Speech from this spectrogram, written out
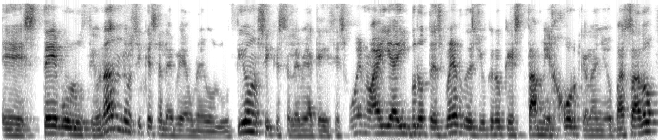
esté evolucionando, sí que se le vea una evolución, sí que se le vea que dices, bueno, ahí hay brotes verdes, yo creo que está mejor que el año pasado,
